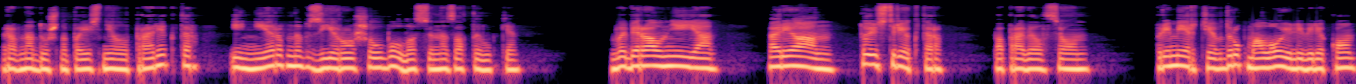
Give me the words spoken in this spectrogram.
равнодушно пояснил проректор и нервно взъерошил волосы на затылке. «Выбирал не я, Ариан, то есть ректор», — поправился он. «Примерьте, вдруг мало или велико».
